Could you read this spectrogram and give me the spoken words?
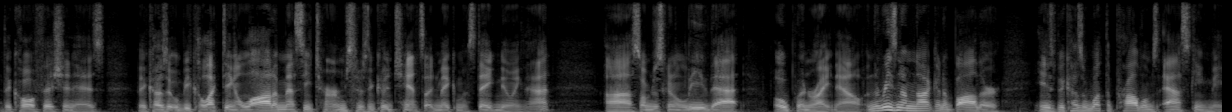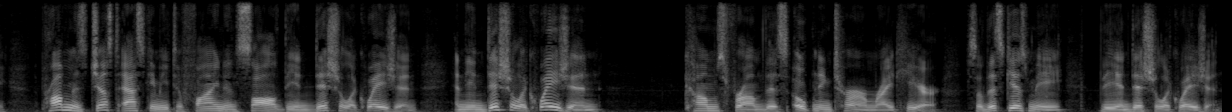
the coefficient is, because it would be collecting a lot of messy terms. There's a good chance I'd make a mistake doing that. Uh, so I'm just going to leave that open right now. And the reason I'm not going to bother is because of what the problem's asking me. The problem is just asking me to find and solve the indicial equation, and the indicial equation comes from this opening term right here. So this gives me the indicial equation.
